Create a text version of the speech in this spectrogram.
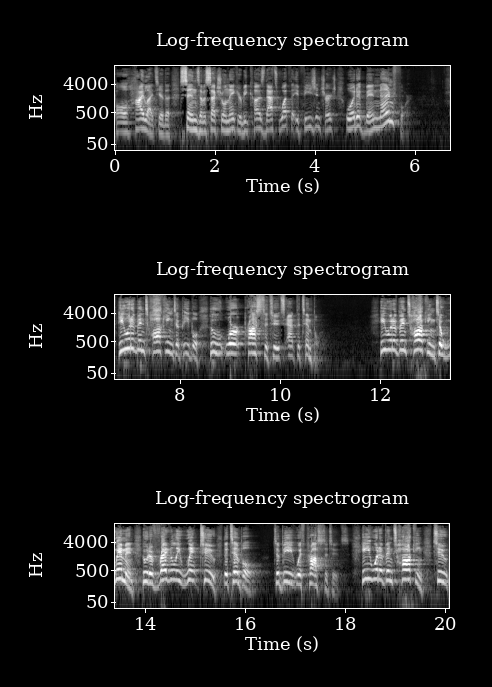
Paul highlights here the sins of a sexual nature because that's what the Ephesian church would have been known for. He would have been talking to people who were prostitutes at the temple. He would have been talking to women who would have regularly went to the temple to be with prostitutes. He would have been talking to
